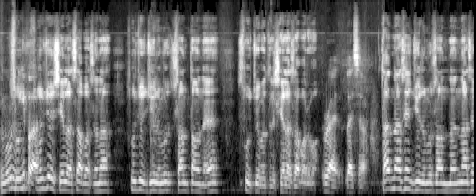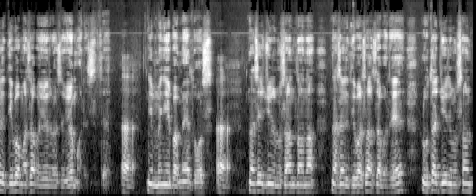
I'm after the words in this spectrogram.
Mū nī bā? sāpa nē, su chöpa tila shela Right, let's say. Ta nasen juu rima san, nasen ka diba ma sabar yu rima san, yu ma rwa sita. Ni ma nye pa me dhwas. Nasen juu rima san ta na, nasen ka diba sa sabar rwa. Luta juu rima san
